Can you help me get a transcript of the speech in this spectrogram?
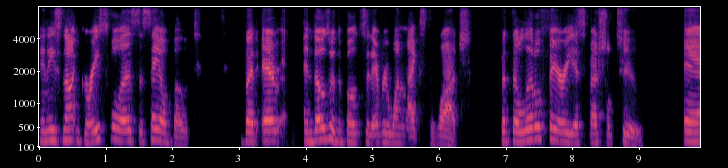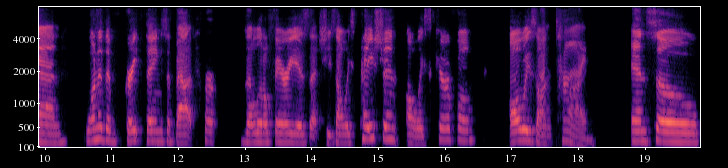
and he's not graceful as the sailboat. But er- and those are the boats that everyone likes to watch. But the little ferry is special too. And one of the great things about her, the little ferry, is that she's always patient, always careful, always on time. And so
